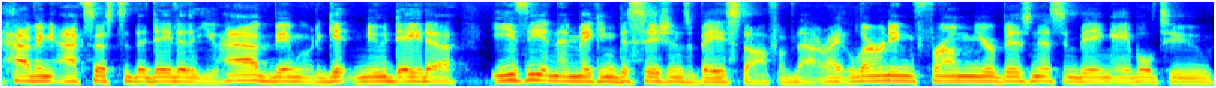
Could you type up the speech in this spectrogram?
having access to the data that you have, being able to get new data easy, and then making decisions based off of that, right? Learning from your business and being able to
